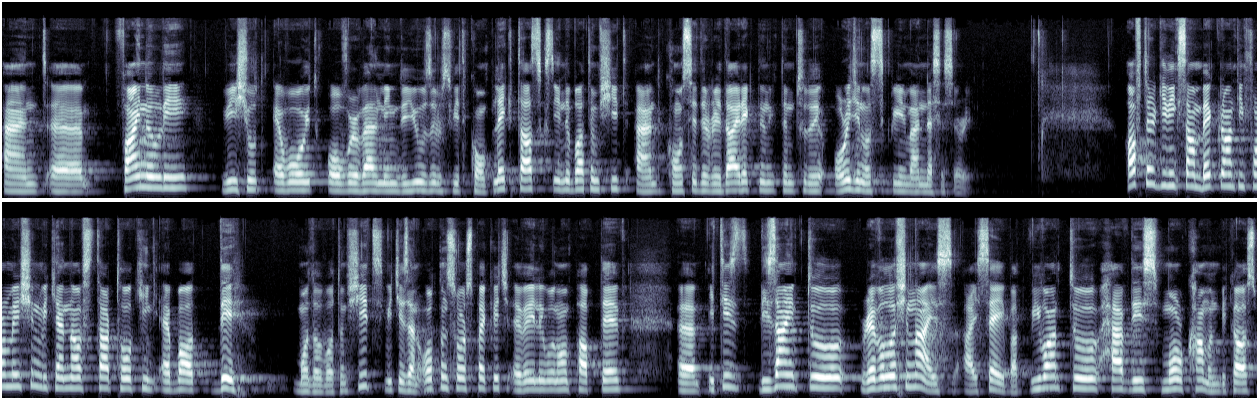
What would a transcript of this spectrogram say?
And uh, finally, we should avoid overwhelming the users with complex tasks in the bottom sheet and consider redirecting them to the original screen when necessary. After giving some background information, we can now start talking about the modal bottom sheet, which is an open source package available on pub.dev. Uh, it is designed to revolutionize, I say, but we want to have this more common because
